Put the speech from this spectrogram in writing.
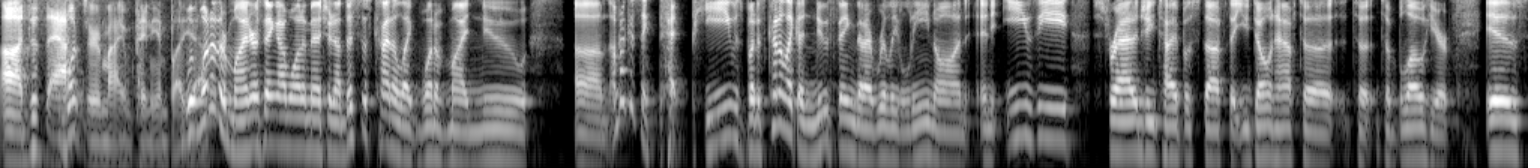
uh, disaster, one, in my opinion. But yeah. one other minor thing I want to mention now, this is kind of like one of my new. Um, I'm not gonna say pet peeves, but it's kind of like a new thing that I really lean on. An easy strategy type of stuff that you don't have to to, to blow here is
